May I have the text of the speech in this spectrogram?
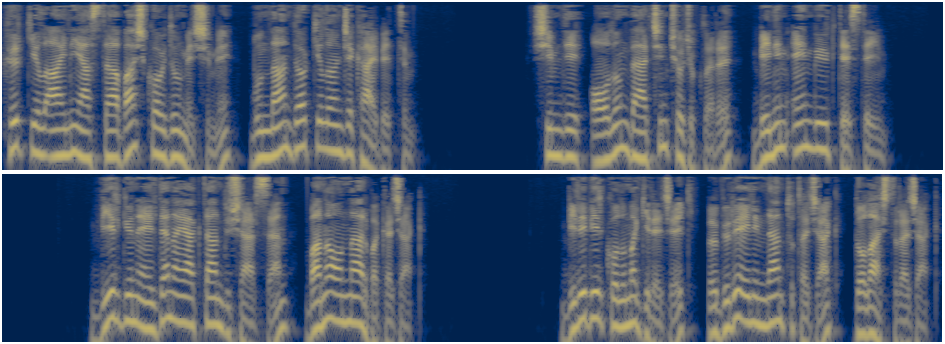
40 yıl aynı yastığa baş koyduğum eşimi, bundan 4 yıl önce kaybettim. Şimdi, oğlum Berçin çocukları, benim en büyük desteğim. Bir gün elden ayaktan düşersem, bana onlar bakacak. Biri bir koluma girecek, öbürü elimden tutacak, dolaştıracak.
